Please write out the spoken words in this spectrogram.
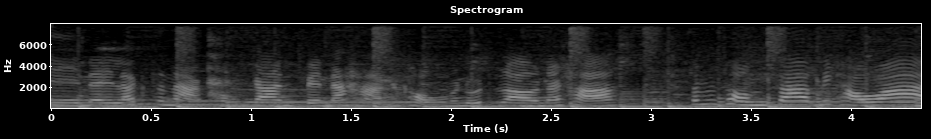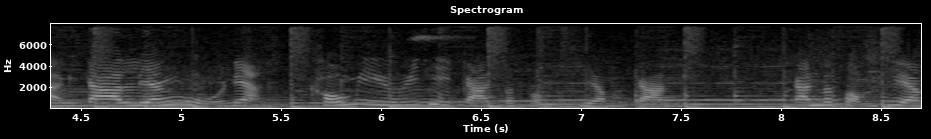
ดีในลักษณะของการเป็นอาหารของมนุษย์เรานะคะท่านผู้ชมทราบไหมคะว่าการเลี้ยงหมูเนี่ยเขามีวิธีการผสมเทียมกัน การผสมเทียม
